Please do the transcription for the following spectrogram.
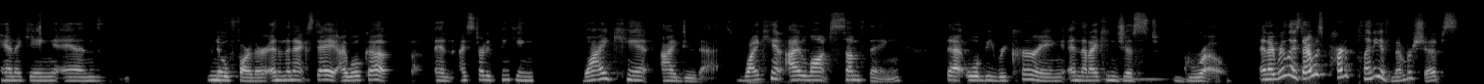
panicking and no farther. And then the next day I woke up and I started thinking, why can't I do that? Why can't I launch something that will be recurring and that I can just grow? And I realized I was part of plenty of memberships.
